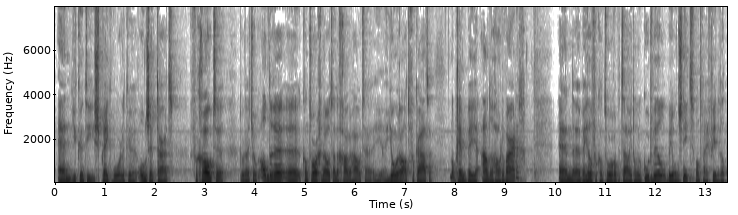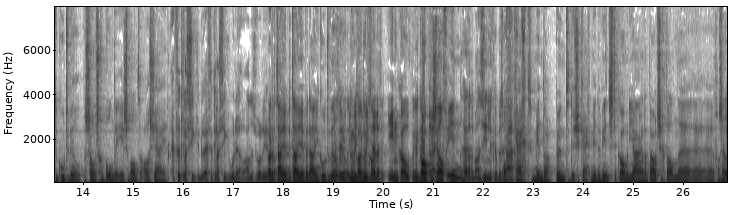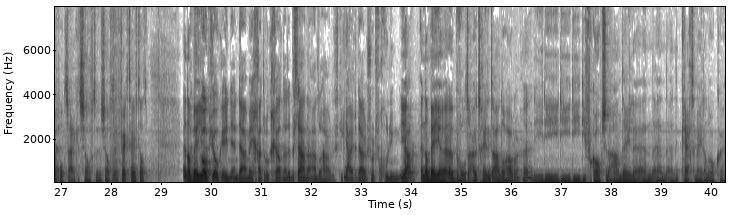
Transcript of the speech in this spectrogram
En je kunt die spreekwoordelijke omzettaart vergroten. Doordat je ook andere eh, kantoorgenoten aan de gang houdt. jongere advocaten. En op een gegeven moment ben je aandeelhouderwaardig. En eh, bij heel veel kantoren betaal je dan een goodwill. Bij ons niet, want wij vinden dat de goodwill persoonsgebonden is. Want als jij... even klassiek, doe even het klassieke model, anders worden Oh, dan betaal je, betaal je, betaal je goodwill. Dan, Je moet, dan, je moet jezelf inkopen. dan in koop je zelf in. Hè? dat een aanzienlijke Of je bedrag. krijgt minder punten, dus je krijgt minder winst de komende jaren. En dat bouwt zich dan eh, eh, vanzelf op. Het is eigenlijk hetzelfde, hetzelfde effect heeft dat. En dan ben je... koop je ook in en daarmee gaat er ook geld naar de bestaande aandeelhouders. Die Ja. krijgen daar een soort vergoeding Ja, voor. en dan ben je eh, bijvoorbeeld de uittredend aandeelhouder. Hè? Die, die, die, die, die verkoopt zijn aandelen en, en, en krijgt ermee dan ook eh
